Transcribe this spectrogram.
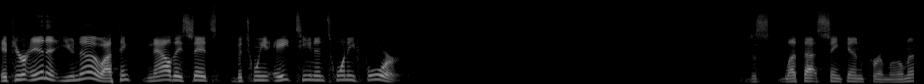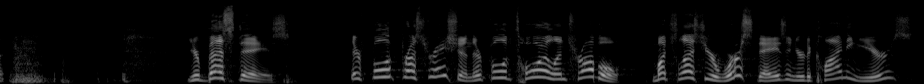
If you're in it, you know. I think now they say it's between 18 and 24. Just let that sink in for a moment. your best days, they're full of frustration, they're full of toil and trouble, much less your worst days and your declining years.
